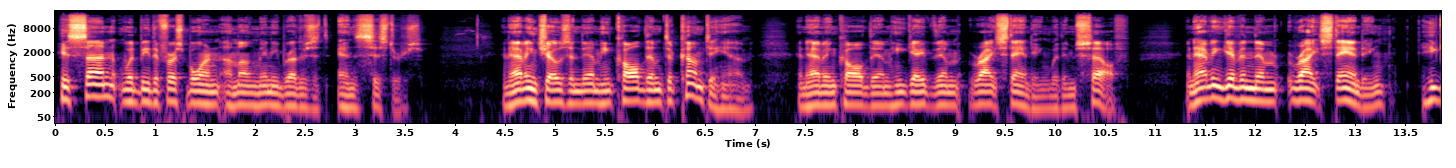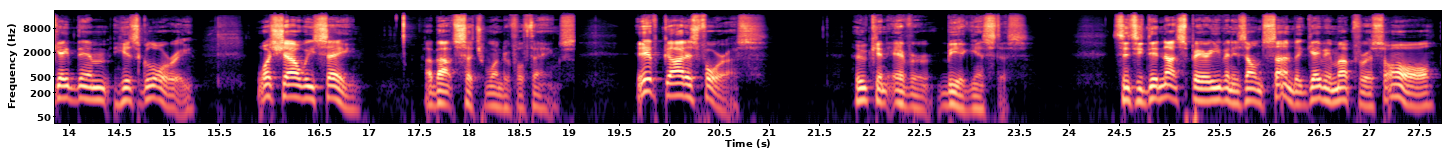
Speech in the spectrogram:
his son would be the firstborn among many brothers and sisters. And having chosen them, he called them to come to him. And having called them, he gave them right standing with himself. And having given them right standing, he gave them his glory. What shall we say about such wonderful things? If God is for us, who can ever be against us? Since he did not spare even his own son, but gave him up for us all,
